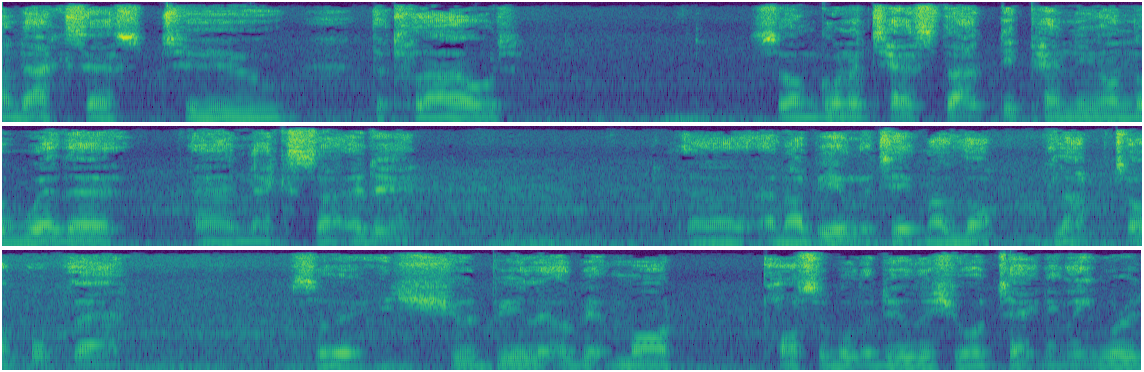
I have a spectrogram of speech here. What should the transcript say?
and access to the cloud. So I'm going to test that depending on the weather uh, next Saturday, uh, and I'll be able to take my lap- laptop up there. So it should be a little bit more possible to do the show technically, where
